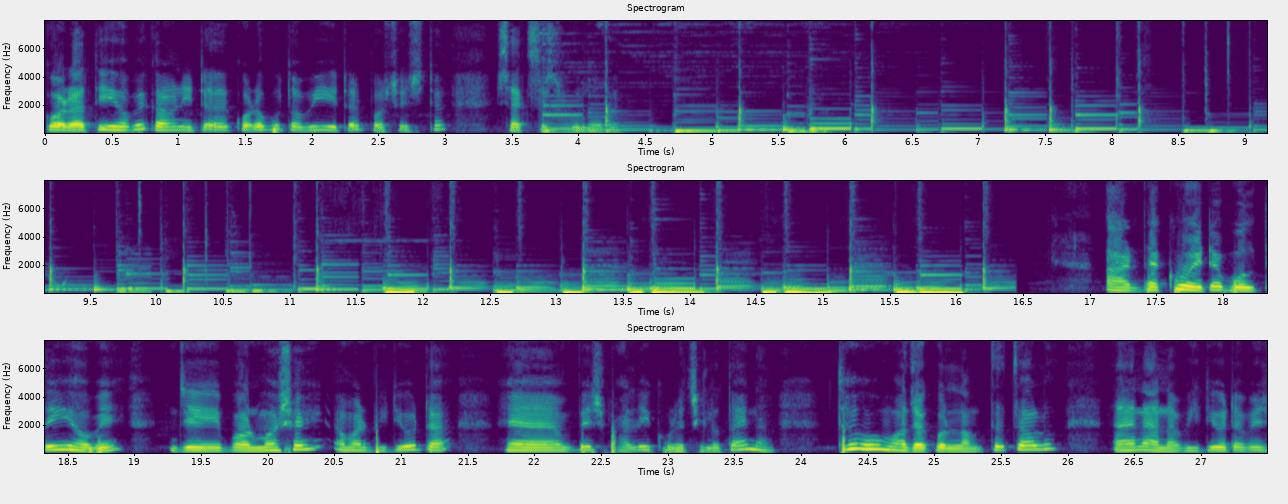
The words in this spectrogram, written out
করাতেই হবে। কারণ এটা করাবো তবেই এটার প্রসেসটা সাকসেসফুল হবে। দেখো, এটা বলতেই হবে যে বর্মশাই, আমার ভিডিওটা হ্যাঁ বেশ ভালোই করেছিল, তাই না? তো মজা করলাম। তো চলো না না, ভিডিওটা বেশ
